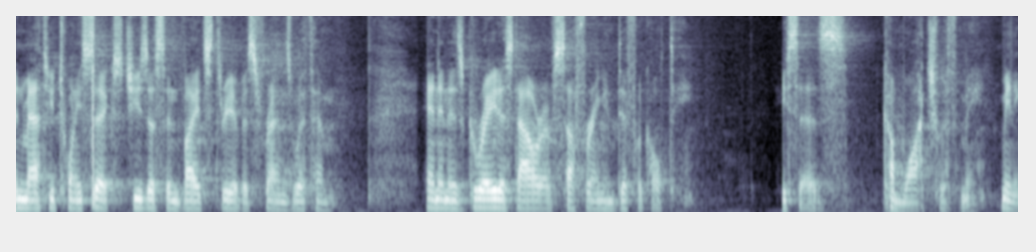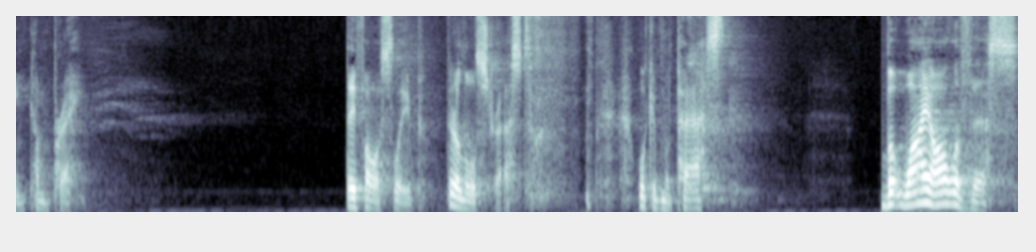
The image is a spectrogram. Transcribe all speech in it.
in Matthew 26, Jesus invites three of his friends with him. And in his greatest hour of suffering and difficulty, he says, Come watch with me, meaning come pray. They fall asleep. They're a little stressed. We'll give them a pass. But why all of this?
